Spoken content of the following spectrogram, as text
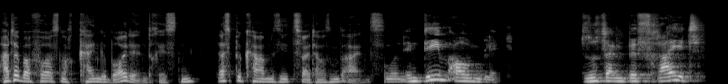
hatte aber vorerst noch kein Gebäude in Dresden. Das bekamen sie 2001. Und in dem Augenblick, sozusagen befreit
